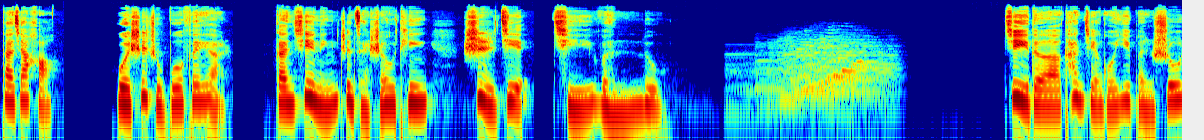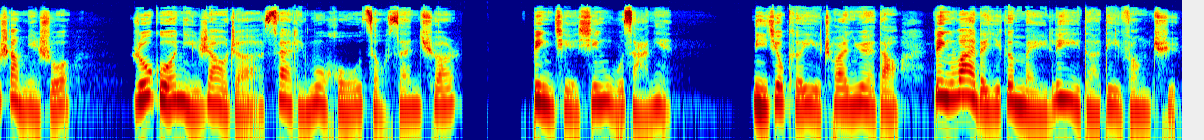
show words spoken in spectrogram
大家好，我是主播菲尔，感谢您正在收听《世界奇闻录》。记得看见过一本书，上面说，如果你绕着赛里木湖走三圈并且心无杂念，你就可以穿越到另外的一个美丽的地方去。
